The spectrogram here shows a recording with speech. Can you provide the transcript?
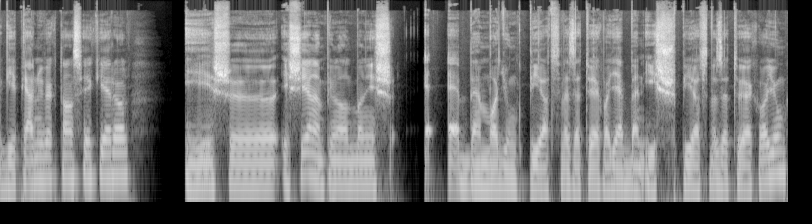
gépjárművek tanszékéről, és, és jelen pillanatban is e, ebben vagyunk piacvezetőek, vagy ebben is piacvezetőek vagyunk.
